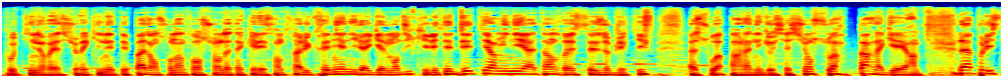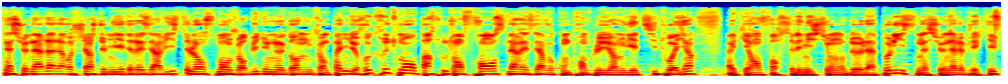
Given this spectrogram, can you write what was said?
Poutine aurait assuré qu'il n'était pas dans son intention d'attaquer les centrales ukrainiennes. Il a également dit qu'il était déterminé à atteindre ses objectifs, soit par la négociation, soit par la guerre. La police nationale à la recherche de milliers de réservistes. Lancement aujourd'hui d'une grande campagne de recrutement partout en France. La réserve comprend plusieurs milliers de citoyens qui renforcent les missions de la police nationale. Objectif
